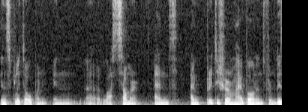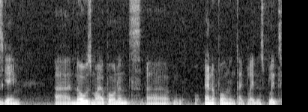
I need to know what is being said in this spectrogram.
in Split Open in uh, last summer, and I'm pretty sure my opponent from this game uh, knows my opponent, uh, an opponent I played in Split,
